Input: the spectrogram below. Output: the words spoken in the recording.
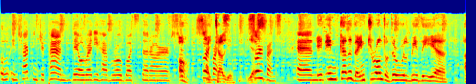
Oh, In fact, in Japan, they already have robots that are ser- Oh, I servants. tell you, yes. servants. And In in Canada, in Toronto, there will be the uh, uh,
